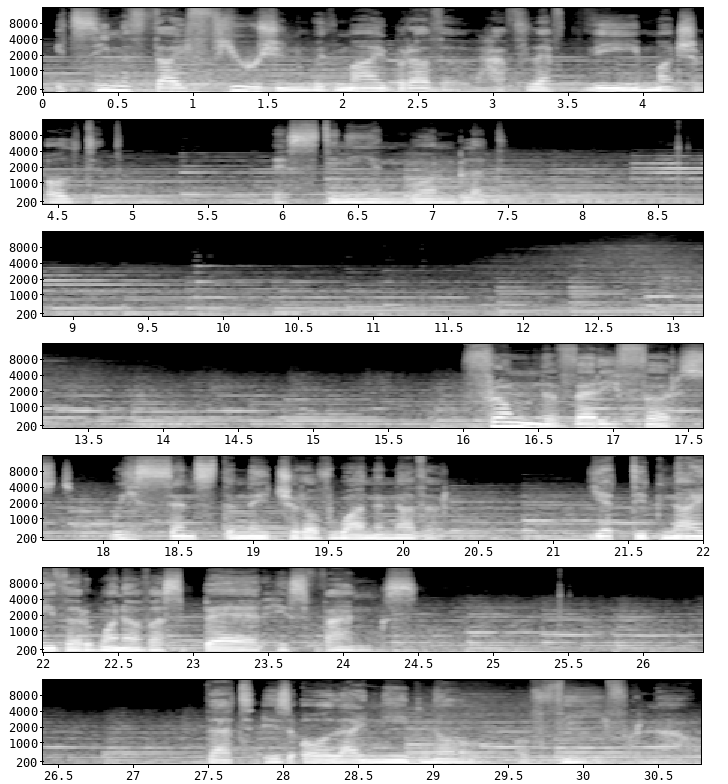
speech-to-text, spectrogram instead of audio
it seemeth thy fusion with my brother hath left thee much altered. Estinian warm blood. From the very first, we sensed the nature of one another. Yet did neither one of us bare his fangs. That is all I need know of thee for now.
